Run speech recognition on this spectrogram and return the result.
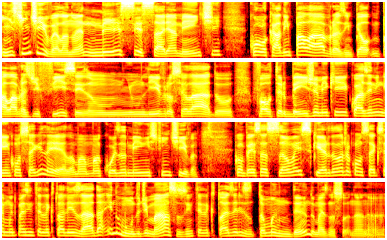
instintiva. Ela não é necessariamente colocada em palavras, em, palavras difíceis, um, em um livro, sei lá, do Walter Benjamin que quase ninguém consegue ler. Ela é uma, uma coisa meio instintiva. Compensação, a esquerda, ela já consegue ser muito mais intelectualizada e no mundo de massas, os intelectuais, eles estão mandando mais na, na, na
